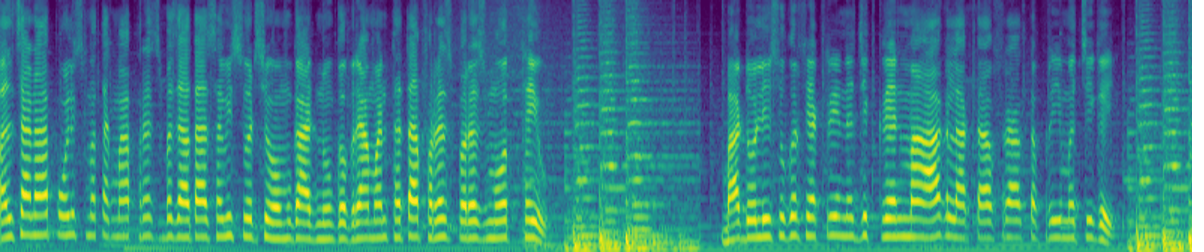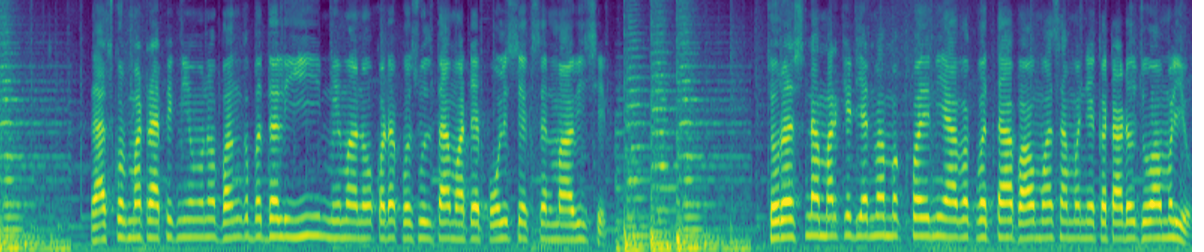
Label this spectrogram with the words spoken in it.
પલસાણા પોલીસ મથકમાં ફરજ બજાવતા છવ્વીસ વર્ષીય હોમગાર્ડનું ગભરામણ થતાં ફરજ ફરજ મોત થયું. બારડોલી સુગર ફેક્ટરી નજીક ક્રેનમાં આગ લાગતા અફરાતફરી મચી ગઈ. રાજકોટમાં ટ્રાફિક નિયમોનો ભંગ બદલ ઈ મહેમાનો કડક વસૂલતા માટે પોલીસ એક્શનમાં આવી છે. સૌરાષ્ટ્રના માર્કેટયાર્ડમાં મગફળીની આવક વધતા ભાવમાં સામાન્ય ઘટાડો જોવા મળ્યો.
